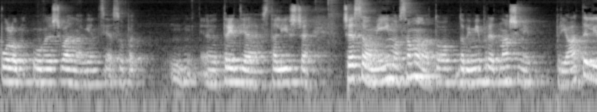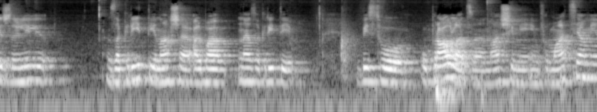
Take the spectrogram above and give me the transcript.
poloveščevalne agencije so pa mm, tretje stališče. Če se omejimo samo na to, da bi mi pred našimi prijatelji želeli zakriti naše, ali pa ne zakriti, v bistvu upravljati z našimi informacijami,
